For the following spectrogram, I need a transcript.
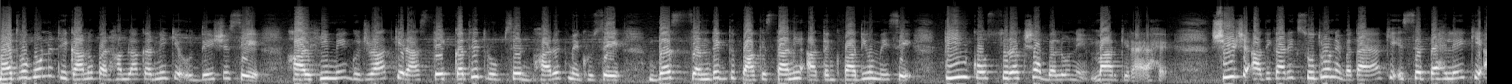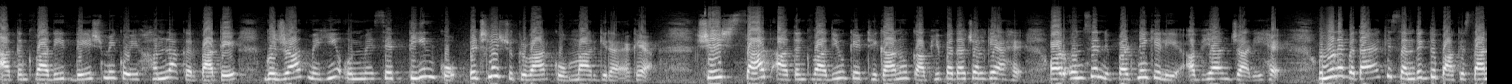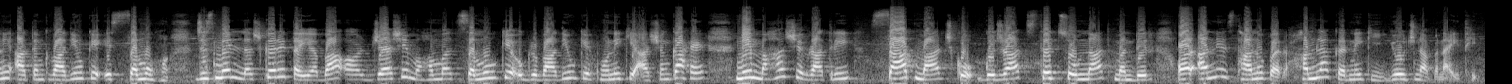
महत्वपूर्ण ठिकानों पर हमला करने के उद्देश्य से हाल ही में गुजरात के रास्ते कथित रूप से भारत में घुसे 10 संदिग्ध पाकिस्तानी आतंकवादियों में से तीन को सुरक्षा बलों ने मार गिराया है। शीर्ष आधिकारिक सूत्रों ने बताया कि इससे पहले कि आतंकवादी देश में कोई हमला कर पाते, गुजरात में ही उनमें से तीन को पिछले शुक्रवार को मार गिराया गया। शेष सात आतंकवादियों के ठिकानों का भी पता चल गया है और उनसे निपटने के लिए अभियान जारी है। उन्होंने बताया कि संदिग्ध पाकिस्तानी आतंकवादियों के इस समूह, जिसमें लश्कर ए तैयबा और जैश ए मोहम्मद समूह के उग्रवादियों के होने की आशंका है, ने महाशिवरात्रि 7 मार्च को गुजरात स्थित सोमनाथ मंदिर और अन्य स्थानों पर हमला करने की योजना बनाई थी।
